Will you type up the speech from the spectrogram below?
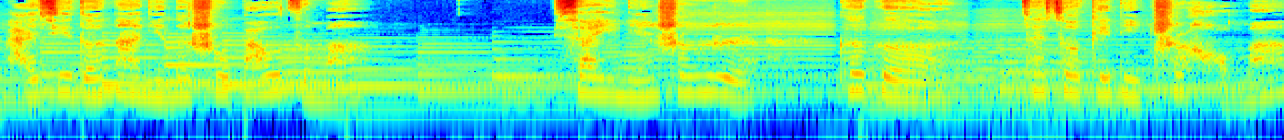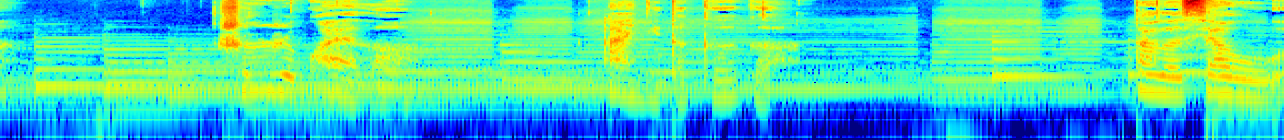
还记得那年的瘦包子吗？下一年生日，哥哥再做给你吃好吗？生日快乐，爱你的哥哥。到了下午，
